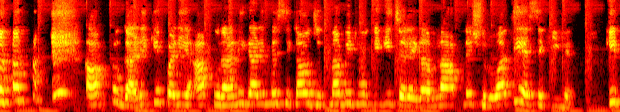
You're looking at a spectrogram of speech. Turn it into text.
आपको गाड़ी की पड़ी है। आप पुरानी गाड़ी में सिखाओ, जितना भी ठोकेगी चलेगा। मतलब आपने शुरुआत ही ऐसे की है कि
